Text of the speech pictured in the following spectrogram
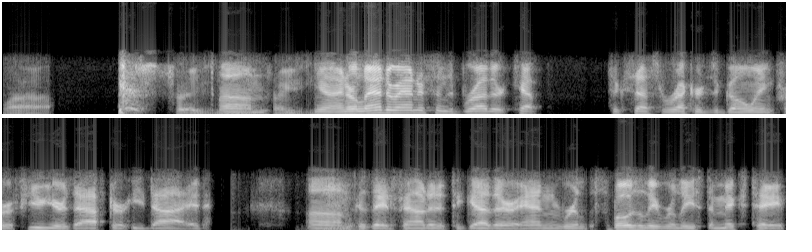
Wow. Crazy. Um, crazy. Yeah, and Orlando Anderson's brother kept Success Records going for a few years after he died, because Yeah. they had founded it together and re- supposedly released a mixtape,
